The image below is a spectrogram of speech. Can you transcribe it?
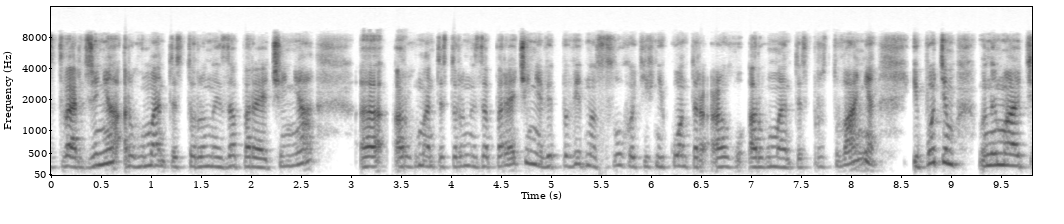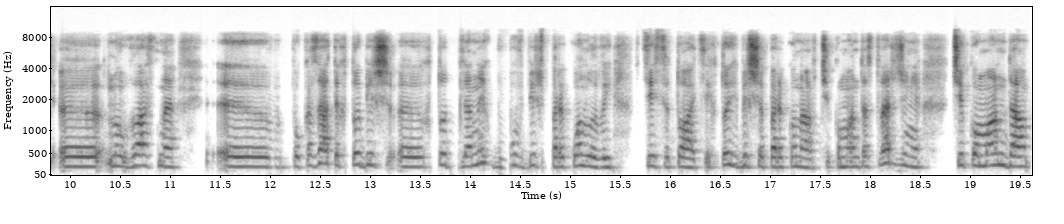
ствердження, аргументи сторони заперечення, е, аргументи сторони заперечення, відповідно слухають їхні контраргументи спростування, і потім вони мають е, ну власне е, показати, хто більш хто для них був більш переконливий в цій ситуації, хто їх більше переконав, чи команда ствердження, чи команда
